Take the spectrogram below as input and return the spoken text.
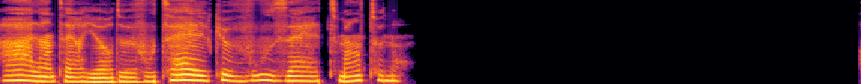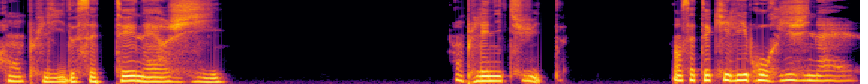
à l'intérieur de vous tel que vous êtes maintenant. rempli de cette énergie en plénitude, dans cet équilibre originel.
